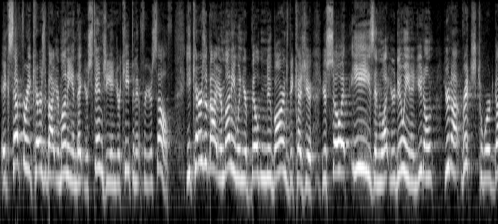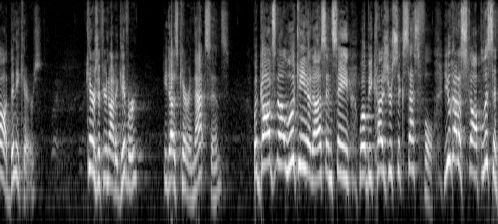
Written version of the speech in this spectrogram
except for He cares about your money and that you're stingy and you're keeping it for yourself. He cares about your money when you're building new barns because you're, you're so at ease in what you're doing and you don't, you're not rich toward God. Then He cares. He cares if you're not a giver. He does care in that sense. But God's not looking at us and saying, well, because you're successful, you got to stop. Listen,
